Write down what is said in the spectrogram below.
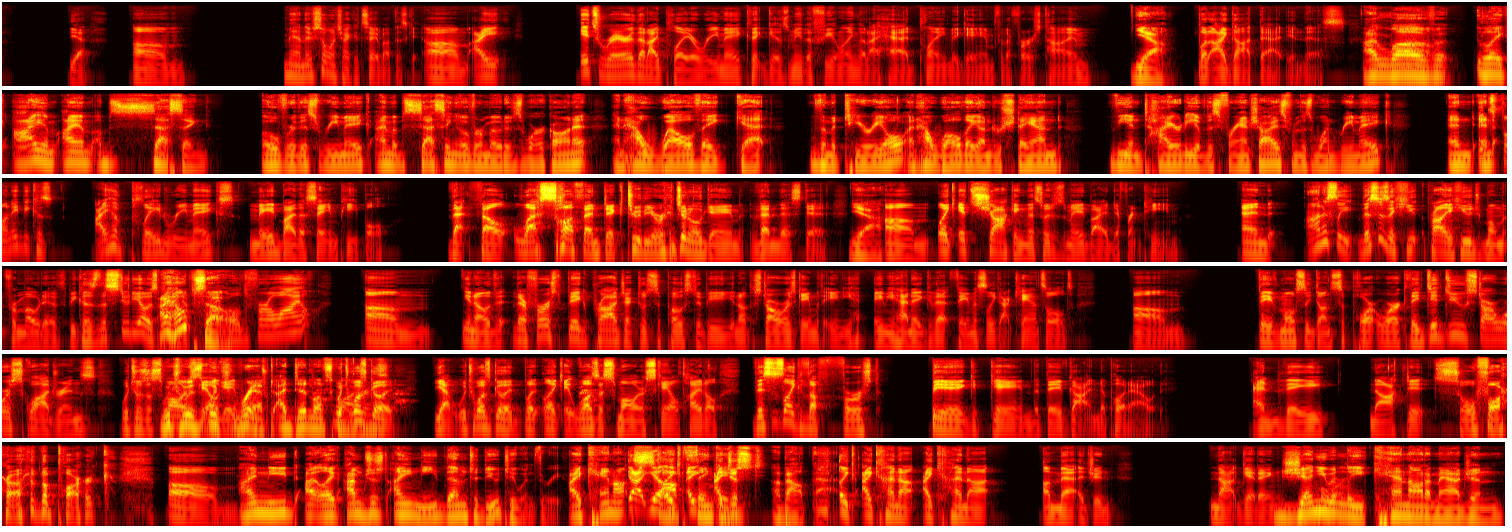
yeah. Um man, there's so much I could say about this game. Um I it's rare that I play a remake that gives me the feeling that I had playing the game for the first time, Yeah. but I got that in this. I love Um, like I am I am obsessing over this remake. I'm obsessing over Motive's work on it and how well they get the material and how well they understand the entirety of this franchise from this one remake. And and It's funny because I have played remakes made by the same people that felt less authentic to the original game than this did. yeah. Um, like it's shocking this was made by a different team, and honestly, this is a hu- probably a huge moment for Motive because the studio is I hope of so. struggled for a while. Um, you know, th- their first big project was supposed to be you know the Star Wars game with Amy Amy Hennig that famously got canceled. Um, they've mostly done support work. They did do Star Wars Squadrons, which was a which smaller was scale which game, ripped. I did love which, which was good. Yeah, which was good, but like it was a smaller scale title. This is like the first big game that they've gotten to put out, and they knocked it so far out of the park. Um, I need I like I'm just I need them to do 2 and 3. I cannot Yeah, yeah, stop like, I- I just- about that. like I cannot, I cannot imagine not getting more. genuinely cannot imagine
